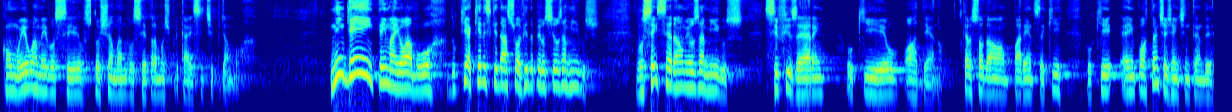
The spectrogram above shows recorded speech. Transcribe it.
Como eu amei você, eu estou chamando você para multiplicar esse tipo de amor. Ninguém tem maior amor do que aqueles que dão a sua vida pelos seus amigos. Vocês serão meus amigos se fizerem o que eu ordeno. Quero só dar um parênteses aqui, porque é importante a gente entender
